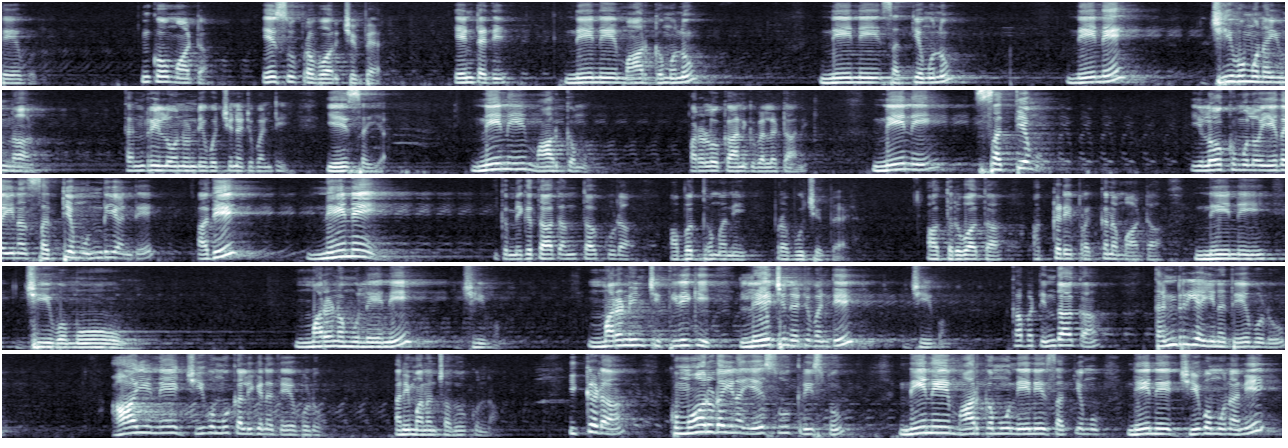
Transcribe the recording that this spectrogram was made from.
దేవుడు. ఇంకో మాట యేసు ప్రభు వారు చెప్పారు. ఏంటది? నేనే మార్గమును నేనే సత్యమును నేనే జీవమునై ఉన్నాను. తండ్రిలో నుండి వచ్చినటువంటి ఏసయ్య. నేనే మార్గము పరలోకానికి వెళ్ళటానికి. నేనే సత్యము. ఈ లోకములో ఏదైనా సత్యం ఉంది అంటే అది నేనే. ఇక మిగతాదంతా కూడా అబద్ధమని ప్రభు చెప్పాడు. ఆ తరువాత అక్కడే ప్రక్కన మాట నేనే జీవము. మరణము లేని జీవం. మరణించి తిరిగి లేచినటువంటి జీవం. కాబట్టి ఇందాక తండ్రి అయిన దేవుడు ఆయనే జీవము కలిగిన దేవుడు అని మనం చదువుకున్నాం. ఇక్కడ కుమారుడైన యేసు క్రీస్తు నేనే మార్గము నేనే సత్యము నేనే జీవమునని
